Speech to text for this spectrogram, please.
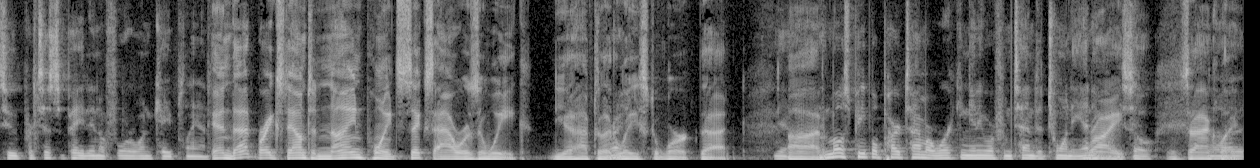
to participate in a 401k plan. And that breaks down to 9.6 hours a week. You have to at right. least work that. Yeah. Um, and most people part time are working anywhere from ten to twenty anyway. Right. So exactly. Uh,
